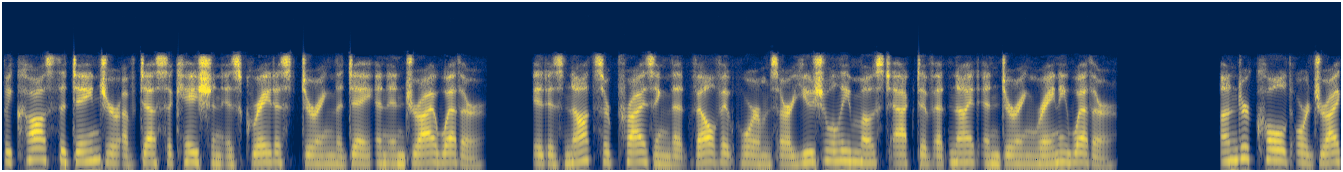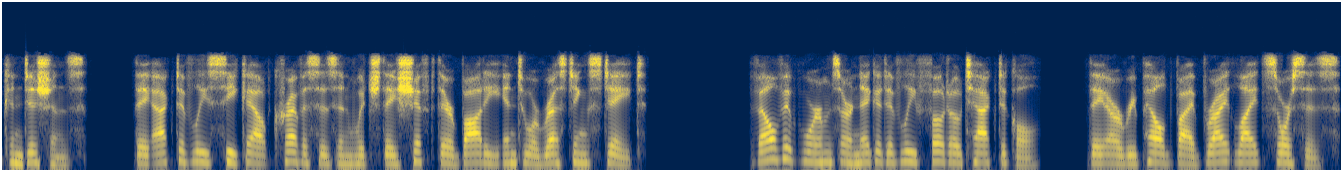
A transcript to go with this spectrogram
Because the danger of desiccation is greatest during the day and in dry weather, it is not surprising that velvet worms are usually most active at night and during rainy weather. Under cold or dry conditions, they actively seek out crevices in which they shift their body into a resting state. Velvet worms are negatively phototactical, they are repelled by bright light sources.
